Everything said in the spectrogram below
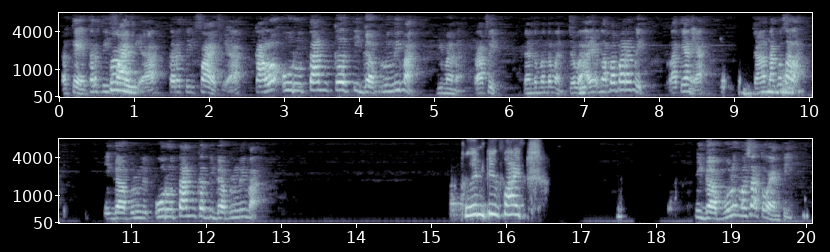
Oke, 35 ya, 35 ya. Kalau urutan ke 35 gimana? Rafid dan teman-teman. Coba ayo nggak apa-apa Rafid. Latihan ya. Jangan takut salah. 30 urutan ke 35. Twenty-five. 30 masa 20?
